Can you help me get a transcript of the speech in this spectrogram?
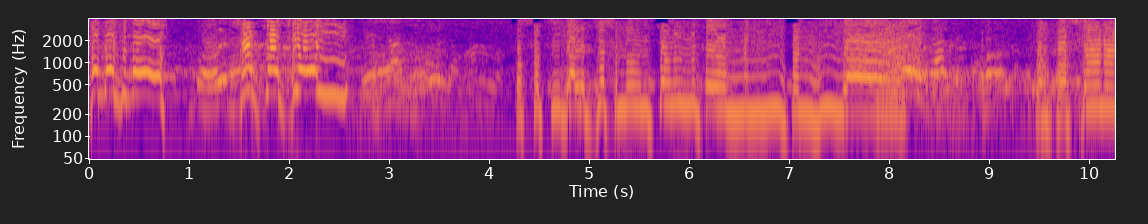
سبق دو سچ آئی تو سچی گل جس میں بھی نکلے، منی پی کیونکہ سونا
